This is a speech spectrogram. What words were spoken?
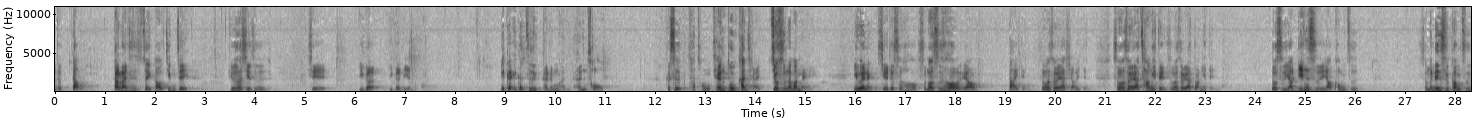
的道理，当然这是最高境界。比如说写字，写一个一个连，一个一个字可能很很丑，可是它从全部看起来就是那么美。因为呢，写的时候什么时候要大一点，什么时候要小一点，什么时候要长一点，什么时候要短一点，都是要临时要控制。什么临时控制？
